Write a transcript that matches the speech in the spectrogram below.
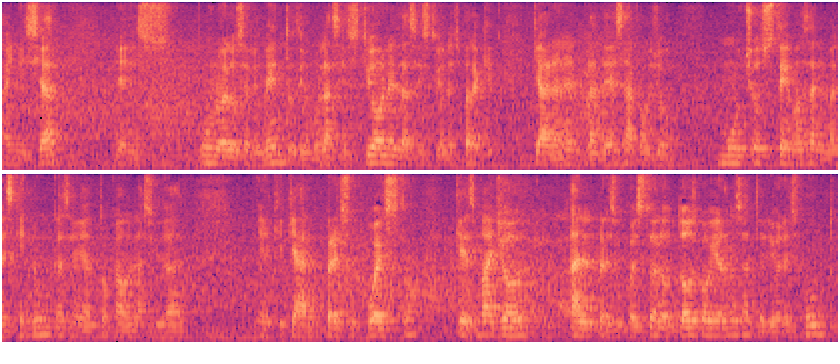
a iniciar es uno de los elementos, digamos, las gestiones, las gestiones para que quedaran en el plan de desarrollo muchos temas animales que nunca se habían tocado en la ciudad, que quedara un presupuesto que es mayor al presupuesto de los dos gobiernos anteriores juntos,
